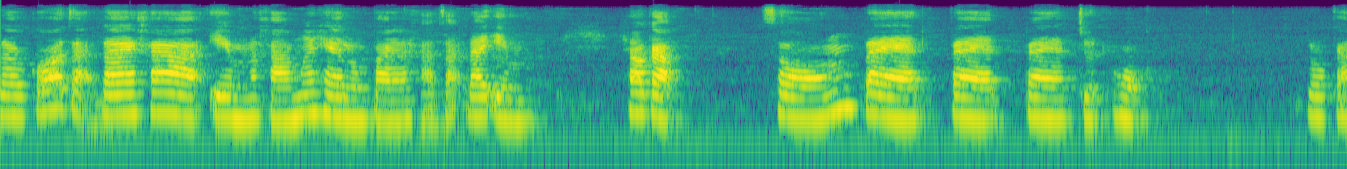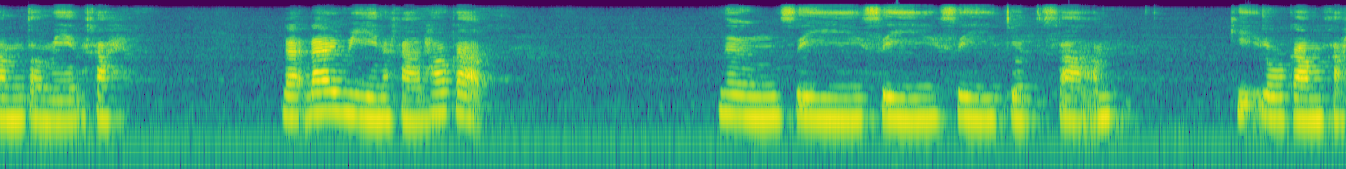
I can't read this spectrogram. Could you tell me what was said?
เราก็จะได้ค่า m นะคะ เมื่อแทนลงไปนะคะ จะได้ m เท่ากับ 2.88.8.6กิโลกรัมต่อเมตรค่ะ และได้ v นะคะ เท่ากับ 1444.3 กิโลกรัมค่ะ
